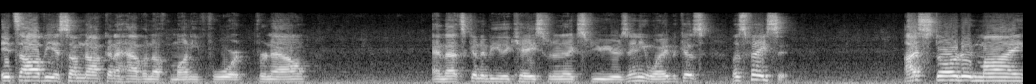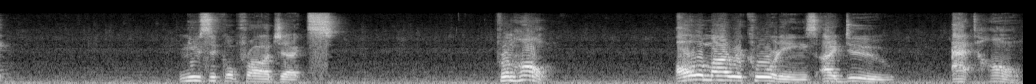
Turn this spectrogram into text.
it's obvious I'm not going to have enough money for it for now. And that's going to be the case for the next few years anyway because, let's face it, I started my musical projects from home. All of my recordings I do at home.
